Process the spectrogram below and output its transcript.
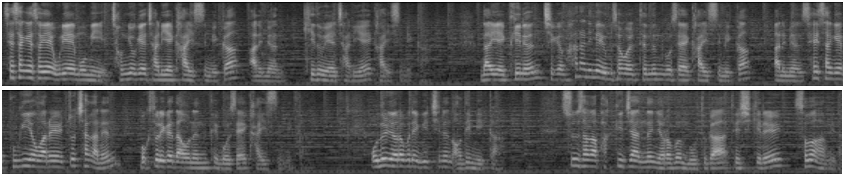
세상에서의 우리의 몸이 정욕의 자리에 가 있습니까? 아니면 기도의 자리에 가 있습니까? 나의 귀는 지금 하나님의 음성을 듣는 곳에 가 있습니까? 아니면 세상의 부귀영화를 쫓아가는 목소리가 나오는 그곳에 가 있습니까? 오늘 여러분의 위치는 어디입니까? 순서가 바뀌지 않는 여러분 모두가 되시기를 소망합니다.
